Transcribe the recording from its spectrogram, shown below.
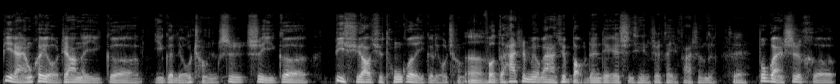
必然会有这样的一个一个流程，是是一个必须要去通过的一个流程，嗯否则它是没有办法去保证这个事情是可以发生的。对，不管是和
